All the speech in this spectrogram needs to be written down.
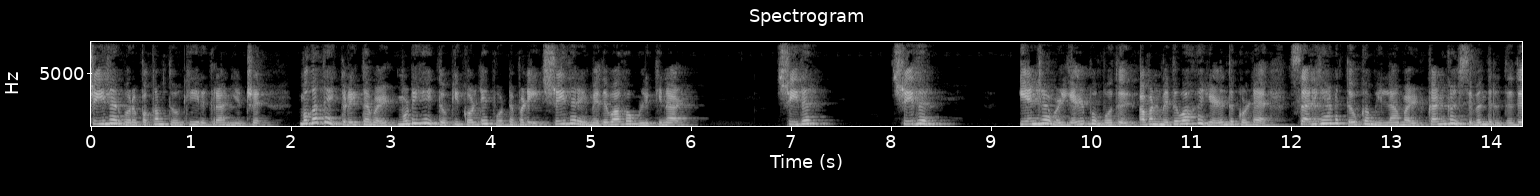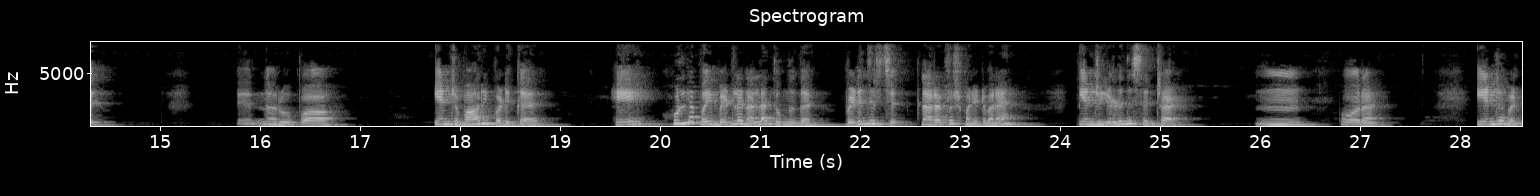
ஸ்ரீதர் ஒரு பக்கம் தூங்கி இருக்கிறான் என்று. முகத்தை துடைத்தவள் முடியை தூக்கிக் கொண்டே போட்டபடி ஸ்ரீதரை மெதுவாக உலுக்கினாள். ஸ்ரீதர் ஸ்ரீதர் என்று அவள் எழுப்பும்போது அவன் மெதுவாக எழுந்து கொள்ள சரியான தூக்கம் இல்லாமல் கண்கள் சிவந்திருந்தது. என்ன ரூபா? என்று மாறி படுக்க ஹே உள்ள போய் பெட்ல நல்லா தூங்குங்க. வெடிஞ்சிருச்சு. நான் ரெஃப்ரெஷ் பண்ணிட்டு வரேன் என்று எழுந்து சென்றாள். ம் போறேன். என்றவன்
